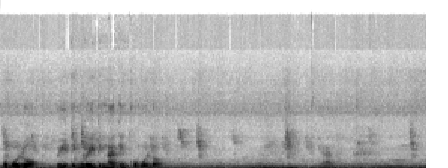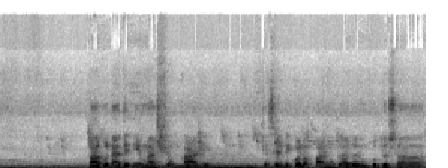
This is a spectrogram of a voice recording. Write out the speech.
kumulo. Waiting, waiting natin kumulo. Yan. Bago natin i-mash yung kanin. Kasi hindi ko lang paano gagawin ko doon sa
